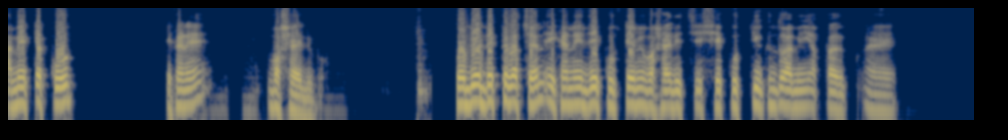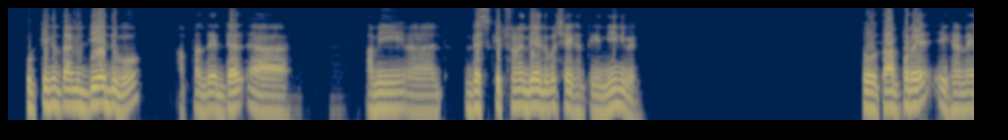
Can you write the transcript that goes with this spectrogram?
আমি একটা কোড এখানে বসায় দিব। তো দেখতে পাচ্ছেন, এখানে যে কোডটি আমি বসায় দিচ্ছি সেই কোডটি কিন্তু আমি আপনার কোডটি কিন্তু আমি দিয়ে দেব। আপনাদের আমি ডেসক্রিপশনে দিয়ে দেবো, সেখান থেকে নিয়ে নেবেন। তো তারপরে এখানে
